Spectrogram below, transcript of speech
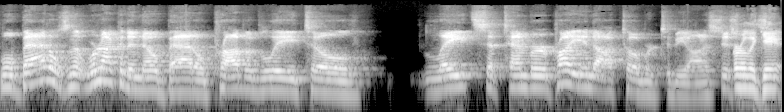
Well, battles we're not going to know battle probably till late September, probably into October, to be honest. Just early game,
